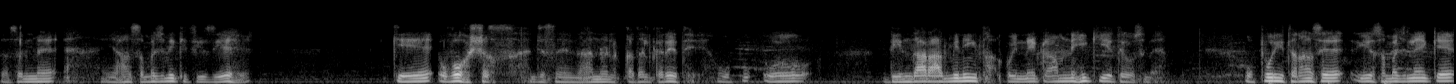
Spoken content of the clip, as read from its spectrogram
तो असल में यहाँ समझने की चीज़ ये है कि वो शख्स जिसने निन्यानवे कत्ल करे थे, वो वो दीनदार आदमी नहीं था, कोई नए काम नहीं किए थे उसने। वो पूरी तरह से ये समझ लें कि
